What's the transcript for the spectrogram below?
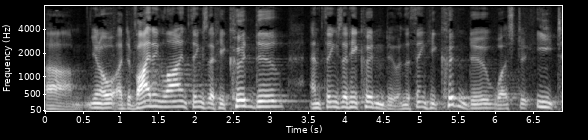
um, you know, a dividing line, things that he could do and things that he couldn't do. And the thing he couldn't do was to eat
